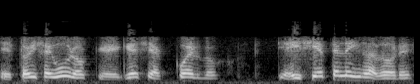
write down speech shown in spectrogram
Estoy seguro que en ese acuerdo 17 legisladores,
